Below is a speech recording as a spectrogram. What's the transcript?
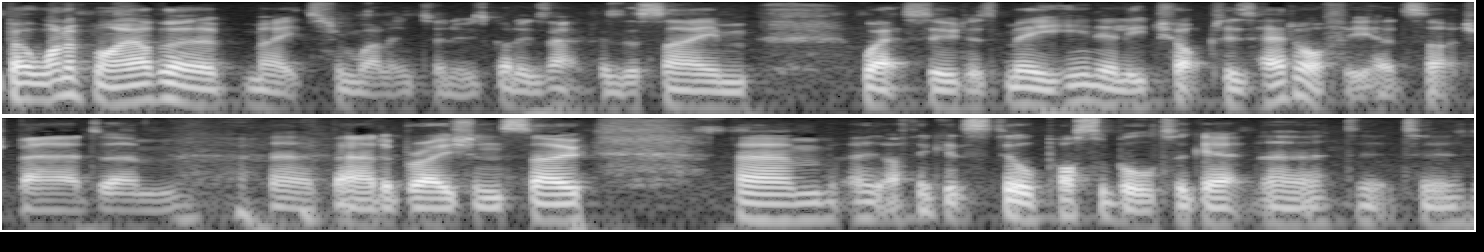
but one of my other mates from Wellington, who's got exactly the same wetsuit as me, he nearly chopped his head off. He had such bad um, uh, bad abrasion. So um, I think it's still possible to get uh, to, to,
